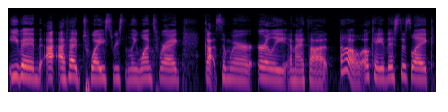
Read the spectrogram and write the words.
even I, i've had twice recently once where i got somewhere early and i thought oh okay this is like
